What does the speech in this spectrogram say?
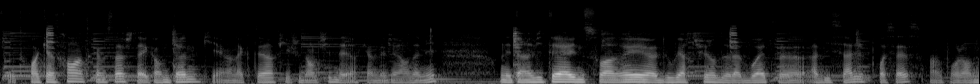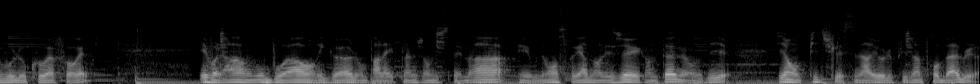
fait 3-4 ans, un truc comme ça, j'étais avec Anton, qui est un acteur qui joue dans le film d'ailleurs, qui est un de mes meilleurs amis. On était invité à une soirée euh, d'ouverture de la boîte euh, Abyssal Process, pour leurs nouveaux locaux à Forêt. Et voilà, on boit, on rigole, on parle avec plein de gens du cinéma, et au bout on se regarde dans les yeux avec Anton et on se dit, viens, on pitch le scénario le plus improbable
